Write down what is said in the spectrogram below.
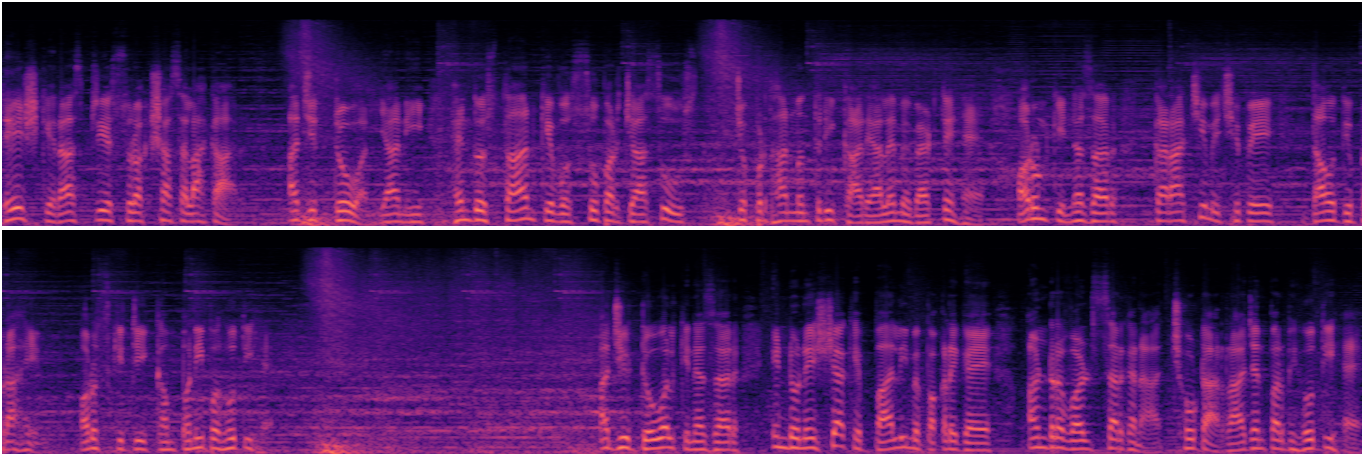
देश के राष्ट्रीय सुरक्षा सलाहकार। अजित डोवल यानी हिंदुस्तान के वो सुपर जासूस जो प्रधानमंत्री कार्यालय में बैठते हैं और उनकी नज़र कराची में छिपे दाऊद इब्राहिम और उसकी टी कंपनी पर होती है। अजीत डोवल की नज़र इंडोनेशिया के बाली में पकड़े गए अंडरवर्ल्ड सरगना छोटा राजन पर भी होती है।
